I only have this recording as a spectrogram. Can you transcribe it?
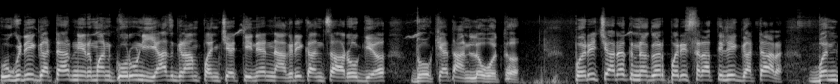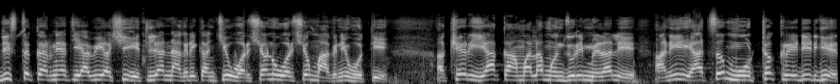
उघडी गटार निर्माण करून याच ग्रामपंचायतीने नागरिकांचं आरोग्य धोक्यात आणलं होतं. परिचारक नगर परिसरातील ही गटार बंदिस्त करण्यात यावी अशी इथल्या नागरिकांची वर्षानुवर्ष मागणी होती. अखेर या कामाला मंजुरी मिळाली आणि याचं मोठं क्रेडिट घेत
